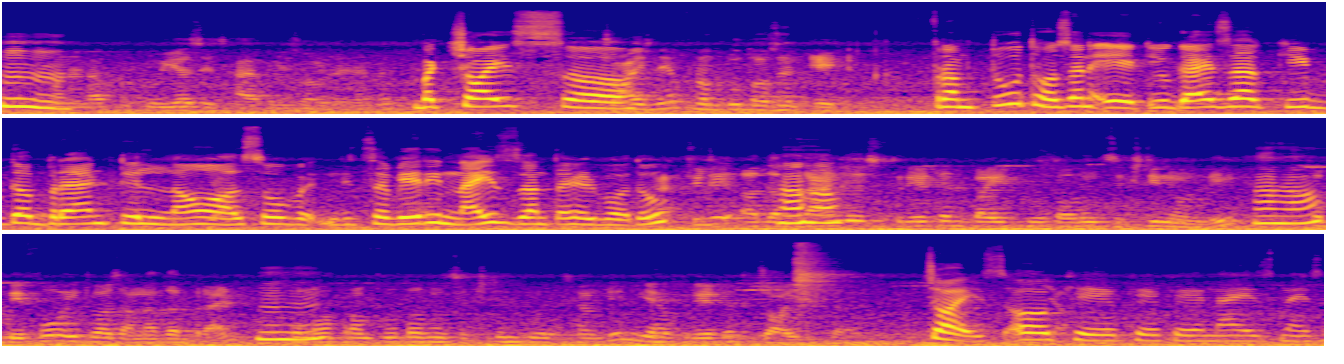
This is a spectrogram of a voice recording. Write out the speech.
Hmm. one and a half to 2 years it's have is already happened ಬಟ್ ಚಾಯ್ಸ್ choice name from 2008 ಫ್ರಮ್ ಟೂ ತೌಸಂಡ್ ಏಯ್ಟ್ ಯು ಗೈಸ್ ಆರ್ ಕೀಪ್ ದ ಬ್ರ್ಯಾಂಡ್ ಟಿಲ್ ನಾವು ಆಲ್ಸೋ ಇಟ್ಸ್ ಅ ವೆರಿ ನೈಸ್ ಅಂತ ಹೇಳ್ಬೋದು Actually, uh, the Uh-huh. brand is created by 2016 only. Uh-huh. So before it was another brand. Mhm. So now from choice. Okay yeah. okay okay nice nice.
